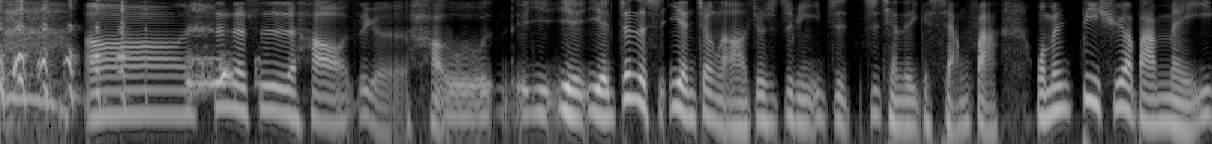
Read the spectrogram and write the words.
哦，真的是好，这个好也也也真的是验证了啊，就是志平一直之前的一个想法，我们必须要把每一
